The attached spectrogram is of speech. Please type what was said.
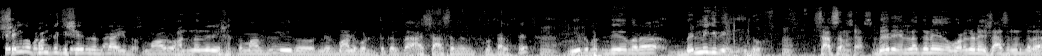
ಶೈವ ಪಂಥಕ್ಕೆ ಸೇರಿದಂತ ಇದು. ಸುಮಾರು ಹನ್ನೊಂದನೇ ಶತಮಾನದಲ್ಲಿ ಇದು ನಿರ್ಮಾಣಗೊಂಡಿರ್ತಕ್ಕಂಥ ಆ ಶಾಸನ ಗೊತ್ತಾಗುತ್ತೆ. ವೀರಭದ್ರೇವರ ಬೆನ್ನಿಗಿದೆ ಇದು ಶಾಸನ. ಬೇರೆ ಎಲ್ಲ ಕಡೆ ಹೊರಗಡೆ ಶಾಸನ ಇದ್ದರೆ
